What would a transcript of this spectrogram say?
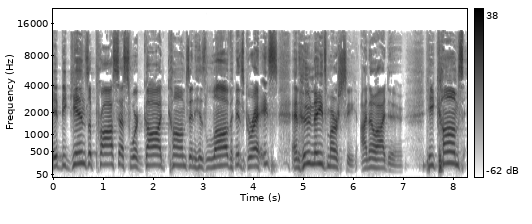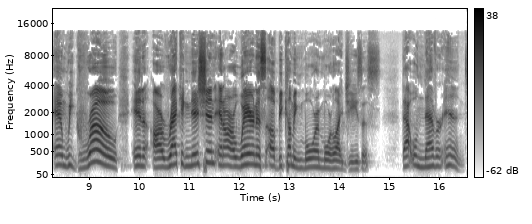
it begins a process where God comes in His love and His grace. And who needs mercy? I know I do. He comes and we grow in our recognition and our awareness of becoming more and more like Jesus. That will never end.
